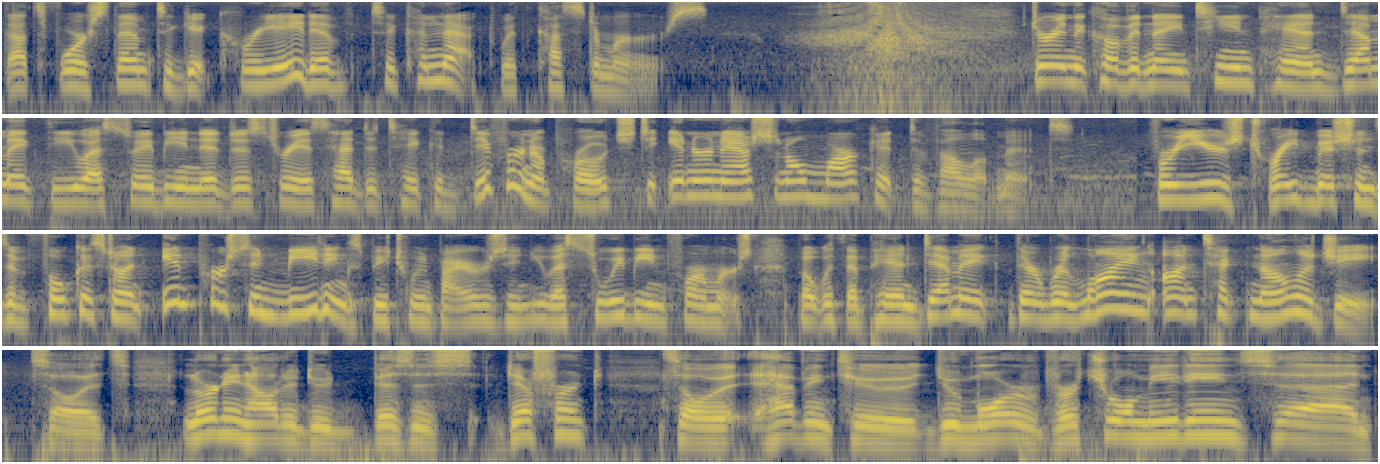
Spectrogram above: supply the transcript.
That's forced them to get creative to connect with customers. During the COVID 19 pandemic, the U.S. soybean industry has had to take a different approach to international market development. For years, trade missions have focused on in person meetings between buyers and U.S. soybean farmers. But with the pandemic, they're relying on technology. So it's learning how to do business different. So having to do more virtual meetings uh, and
